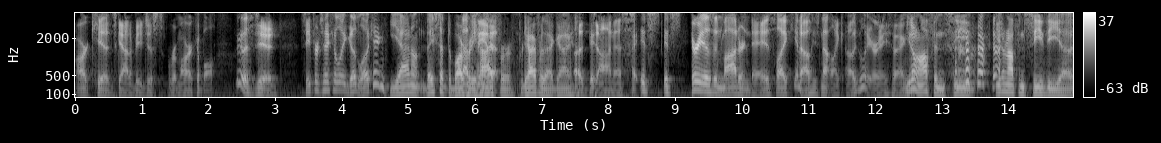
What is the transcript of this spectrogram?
our kids got to be just remarkable. Look at this dude. Is he particularly good looking? Yeah, I don't. They set the bar Not pretty high it. for pretty high for that guy. Adonis. it's it's Here he is in modern days. Like you know, he's not like ugly or anything. you don't often see you don't often see the uh,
